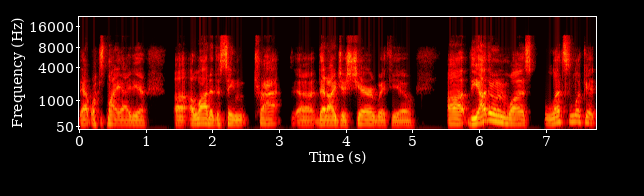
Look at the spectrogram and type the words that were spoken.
that was my idea. Uh, a lot of the same track uh, that I just shared with you. Uh, the other one was let's look at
